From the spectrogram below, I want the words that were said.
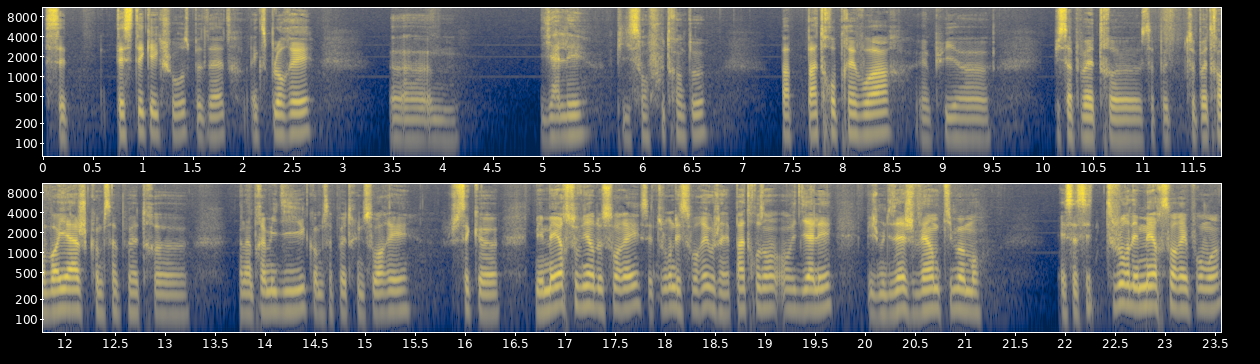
c'est tester quelque chose peut-être, explorer, euh, y aller, puis s'en foutre un peu, pas, pas trop prévoir, et puis euh, puis ça peut être euh, ça peut ça peut être un voyage comme ça peut être euh, un après-midi, comme ça peut être une soirée. Je sais que mes meilleurs souvenirs de soirée, c'est toujours des soirées où j'avais pas trop en- envie d'y aller, puis je me disais je vais un petit moment. Et ça c'est toujours les meilleures soirées pour moi.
